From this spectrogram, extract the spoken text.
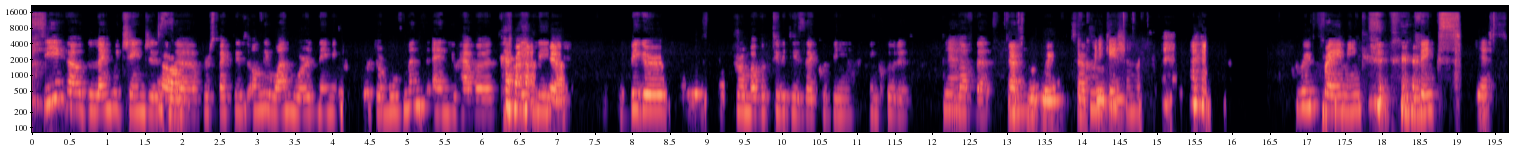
See how the language changes oh. uh, perspectives. Only one word naming sport or movement, and you have a completely yeah. bigger spectrum of activities that could be included. Yeah. I love that. Absolutely. So Absolutely. communication. Reframing things. Yes.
